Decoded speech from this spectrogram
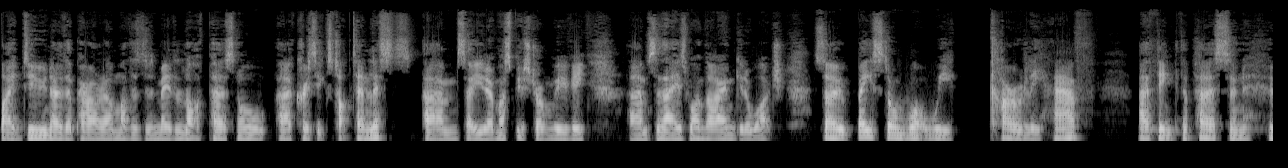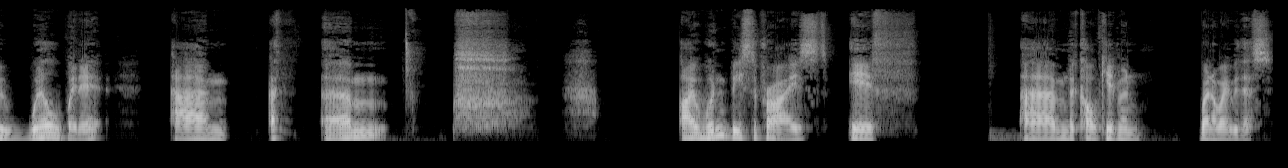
But I do know that Parallel Mothers has made a lot of personal uh, critics' top 10 lists. Um, so, you know, it must be a strong movie. Um, so that is one that I'm going to watch. So, based on what we currently have, I think the person who will win it, um, I, um, I wouldn't be surprised if um, Nicole Kidman went away with this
